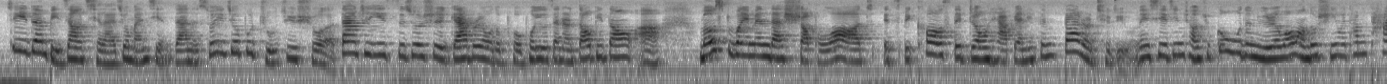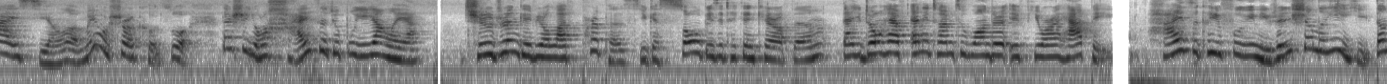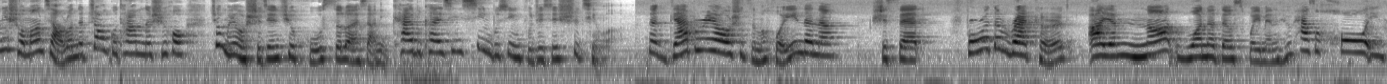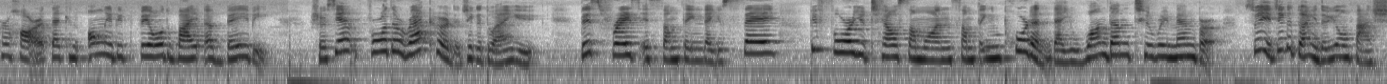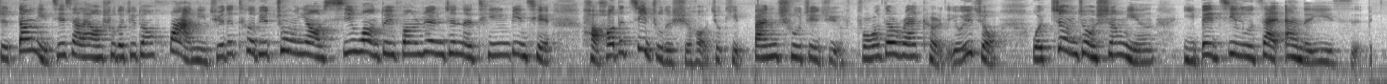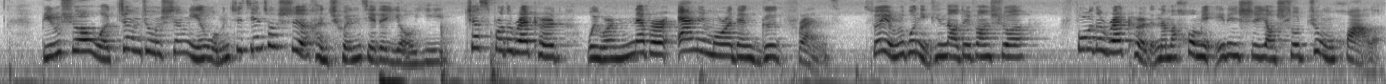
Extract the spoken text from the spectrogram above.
这一段比较起来就蛮简单的，所以就不逐句说了。大致意思就是 Gabriel 的婆婆又在那儿叨逼叨啊。Most women that shop a lot, it's because they don't have anything better to do。那些经常去购物的女人，往往都是因为她们太闲了，没有事儿可做。但是有了孩子就不一样了呀。Children give your life purpose. You get so busy taking care of them that you don't have any time to wonder if you are happy. 孩子可以赋予你人生的意义。当你手忙脚乱地照顾他们的时候，就没有时间去胡思乱想你开不开心、幸不幸福这些事情了。那 Gabrielle 是怎么回应的呢？She said, "For the record, I am not one of those women who has a hole in her heart that can only be filled by a baby." 首先，for the record 这个短语，this phrase is something that you say before you tell someone something important that you want them to remember. 所以这个短语的用法是，当你接下来要说的这段话，你觉得特别重要，希望对方认真的听，并且好好的记住的时候，就可以搬出这句 for the record，有一种我郑重声明，已被记录在案的意思。比如说，我郑重声明，我们之间就是很纯洁的友谊。Just for the record, we were never any more than good friends。所以，如果你听到对方说 for the record，那么后面一定是要说重话了。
